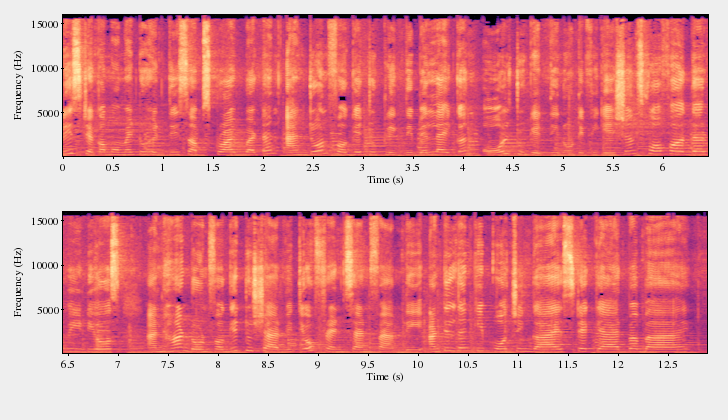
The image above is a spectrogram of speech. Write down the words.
Please take a moment to hit the subscribe button and don't forget to click the bell icon all to get the notifications for further videos. And huh, don't forget to share with your friends and family. Until then keep watching guys. Take care. Bye bye.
